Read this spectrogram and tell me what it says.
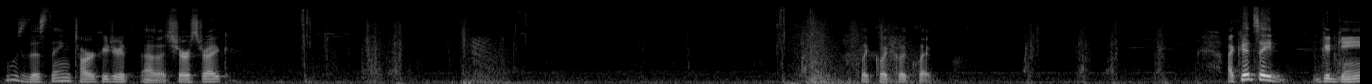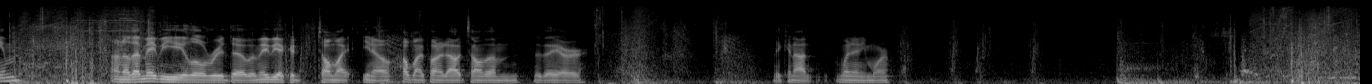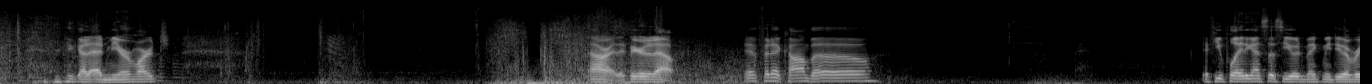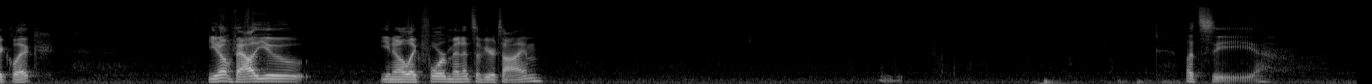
What was this thing? Target creature. Oh, Sure Strike. Click, click, click, click. I could say good game. I don't know, that may be a little rude though, but maybe I could tell my, you know, help my opponent out, tell them that they are, they cannot win anymore. you gotta add Mirror March. Alright, they figured it out. Infinite combo. if you played against this, you would make me do every click. You don't value, you know, like four minutes of your time. Let's see.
